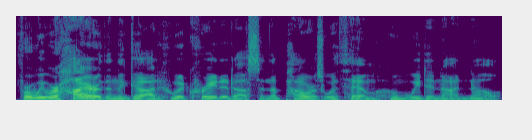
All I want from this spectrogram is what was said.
For we were higher than the God who had created us and the powers with him whom we did not know.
